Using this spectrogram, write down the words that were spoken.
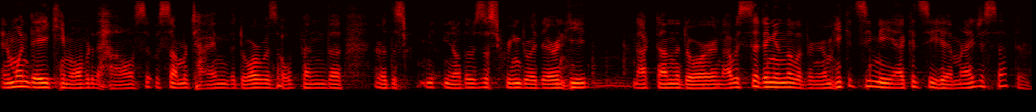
And one day he came over to the house. It was summertime. The door was open. The or the you know there was a screen door there, and he knocked on the door. And I was sitting in the living room. He could see me. I could see him, and I just sat there.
